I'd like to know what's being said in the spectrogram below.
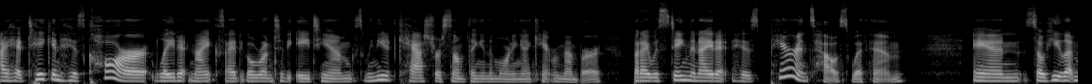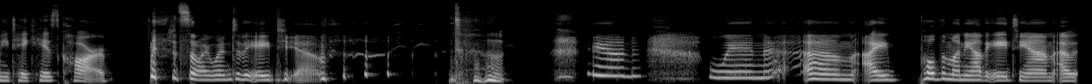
I had taken his car late at night because I had to go run to the ATM because we needed cash for something in the morning. I can't remember. But I was staying the night at his parents' house with him. And so he let me take his car. so I went to the ATM. and when um I pulled the money out of the ATM, I,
